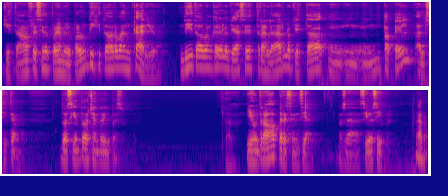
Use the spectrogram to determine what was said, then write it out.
Que estaban ofreciendo, por ejemplo, para un digitador bancario. Un digitador bancario lo que hace es trasladar lo que está en, en un papel al sistema. 280 mil pesos. Y es un trabajo presencial. O sea, sí o sí. Pues. Claro.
